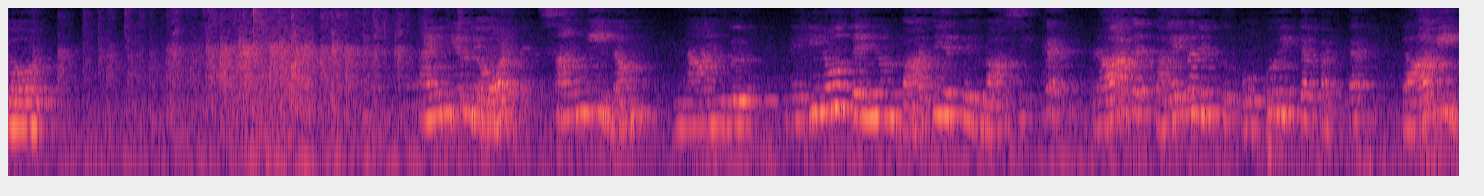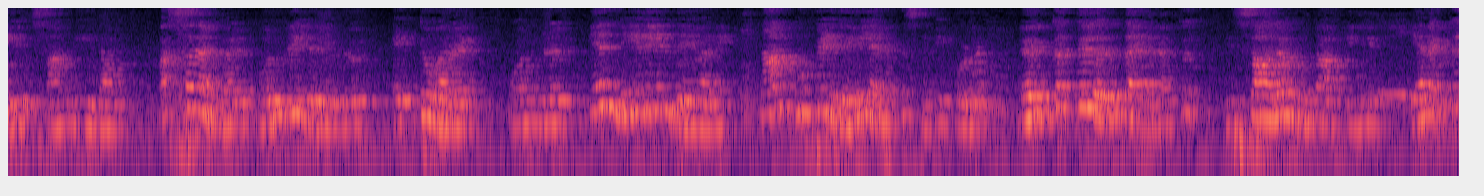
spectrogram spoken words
லார்ட் தேங்க்யூ லார்ட் சங்கீதம் நான்கு. நெகினோ என்னும் வாத்தியத்தில் வாசிக்க ராக தலைவனுக்கு ஒப்புவிக்கப்பட்ட தாவீதின் சங்கீதம். வசனங்கள் ஒன்றிலிருந்து எட்டு வரை. ஒன்று என் நீதியின் தேவனை நான் கூப்பிடுகையில் எனக்கு செவி கொடு. நெருக்கத்தில் இருந்த எனக்கு விசாலம் உண்டாக்கினீர். எனக்கு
